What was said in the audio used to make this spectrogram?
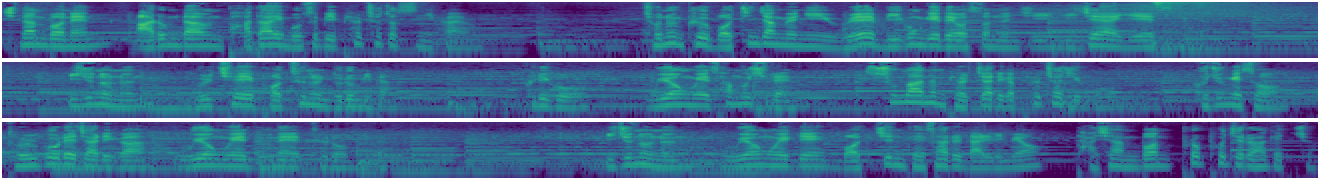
지난번엔 아름다운 바다의 모습이 펼쳐졌으니까요. 저는 그 멋진 장면이 왜 미공개되었었는지 이제야 이해했습니다. 이준호는 물체의 버튼을 누릅니다. 그리고 우영우의 사무실엔 수많은 별자리가 펼쳐지고 그 중에서 돌고래 자리가 우영우의 눈에 들어옵니다. 이준호는 우영우에게 멋진 대사를 날리며 다시 한번 프로포즈를 하겠죠.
